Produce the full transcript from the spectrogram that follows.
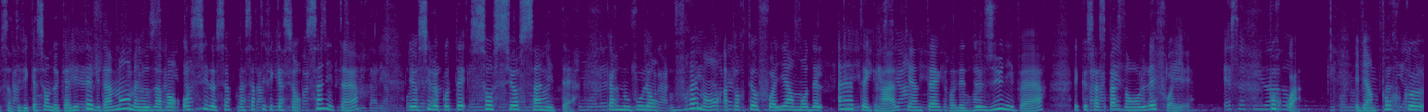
certification de qualité, évidemment, mais nous avons aussi la certification sanitaire et aussi le côté socio-sanitaire, car nous voulons vraiment apporter au foyer un modèle intégral qui intègre les deux univers et que ça se passe dans les foyers. Pourquoi? Eh bien, pour que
